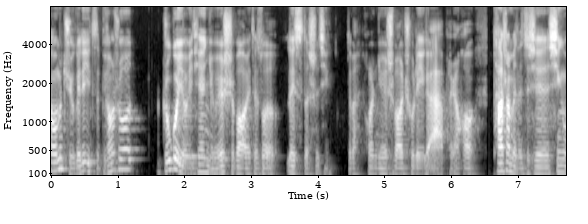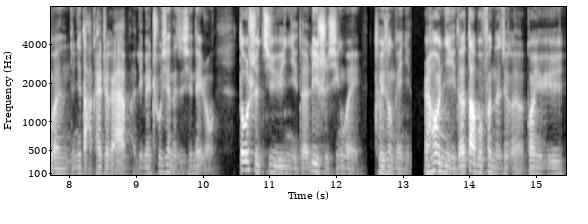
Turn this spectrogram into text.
那我们举个例子，比方说，如果有一天《纽约时报》也在做类似的事情。对吧？或者《纽约时报》出了一个 App，然后它上面的这些新闻，你打开这个 App 里面出现的这些内容，都是基于你的历史行为推送给你。然后你的大部分的这个关于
